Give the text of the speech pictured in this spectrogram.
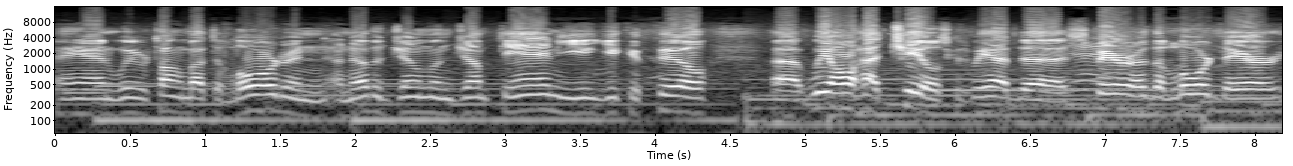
and we were talking about the Lord, and another gentleman jumped in. You, you could feel, uh, we all had chills because we had the Spirit of the Lord there,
